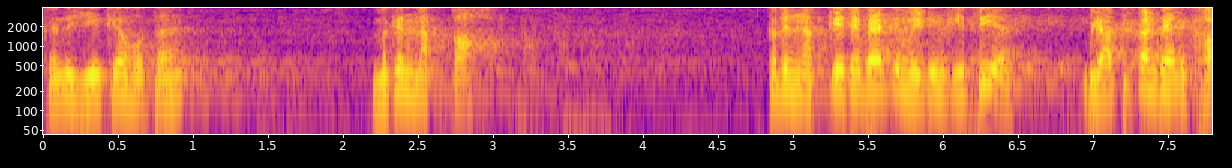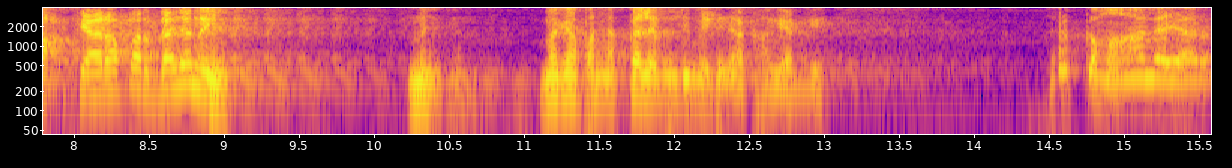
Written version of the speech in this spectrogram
कहते ये क्या होता है मैं कह नक्का ਕਦੇ ਨੱਕੇ ਤੇ ਬਹਿ ਕੇ ਮੀਟਿੰਗ ਕੀਤੀ ਹੈ ਵੀ 8 ਘੰਟਿਆਂ ਚ ਖਾ ਕਿਆਰਾ ਭਰਦਾ ਜਾਂ ਨਹੀਂ ਨਹੀਂ ਕਹਿੰਦਾ ਮੈਂ ਕਿਹਾ ਆਪਾਂ ਨੱਕਾ ਲੈਵਲ ਦੀ ਮੀਟਿੰਗ ਰੱਖਾਂਗੇ ਅੱਗੇ ਯਾਰ ਕਮਾਲ ਹੈ ਯਾਰ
